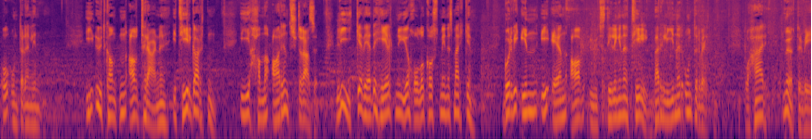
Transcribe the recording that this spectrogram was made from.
og Unter den Linden. I utkanten av trærne i Tiergarten, i Hanna Arendtstrasse, like ved det helt nye holocaust-minnesmerket, går vi inn i en av utstillingene til Berliner Unterwelten. Og her møter vi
